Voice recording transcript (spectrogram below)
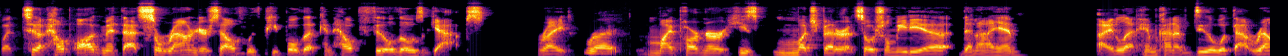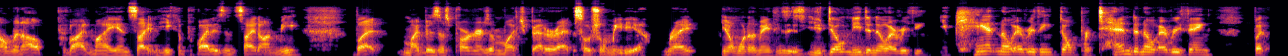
But to help augment that, surround yourself with people that can help fill those gaps, right? Right. My partner, he's much better at social media than I am. I let him kind of deal with that realm and I'll provide my insight and he can provide his insight on me. But my business partners are much better at social media, right? You know, one of the main things is you don't need to know everything. You can't know everything. Don't pretend to know everything, but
